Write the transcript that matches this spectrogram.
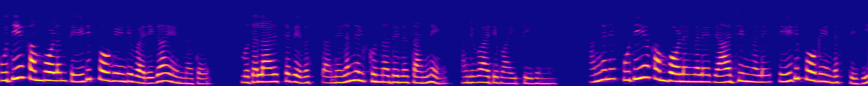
പുതിയ കമ്പോളം തേടിപ്പോകേണ്ടി വരിക എന്നത് മുതലാളിത്ത വ്യവസ്ഥ നിലനിൽക്കുന്നതിന് തന്നെ അനിവാര്യമായിത്തീരുന്നു. അങ്ങനെ പുതിയ കമ്പോളങ്ങളെ രാജ്യങ്ങളെ തേടിപ്പോകേണ്ട സ്ഥിതി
